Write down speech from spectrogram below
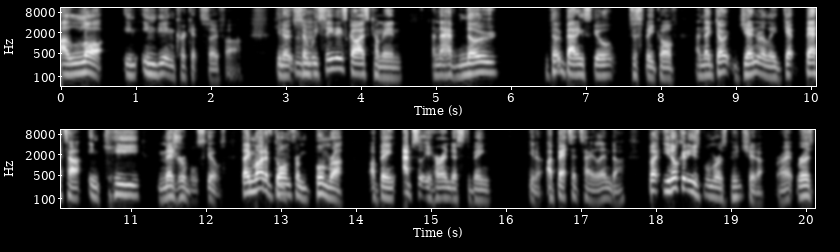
a lot in Indian cricket so far. You know, mm-hmm. so we see these guys come in and they have no, no batting skill to speak of, and they don't generally get better in key measurable skills. They might have gone from Bumrah of being absolutely horrendous to being, you know, a better tail ender. But you're not going to use Bumrah as a pinch hitter, right? Whereas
